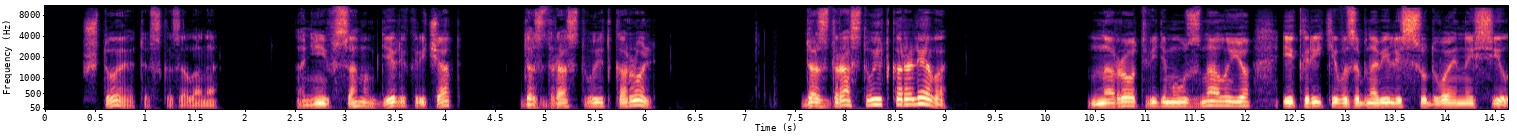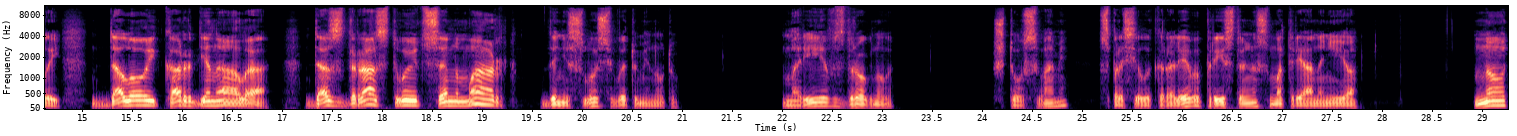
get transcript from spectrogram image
— Что это? — сказала она. — Они в самом деле кричат «Да здравствует король!» Да здравствует королева! Народ, видимо, узнал ее, и крики возобновились с удвоенной силой. «Долой кардинала! Да здравствует Сен-Мар!» донеслось в эту минуту. Мария вздрогнула. — Что с вами? — спросила королева, пристально смотря на нее. Но,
